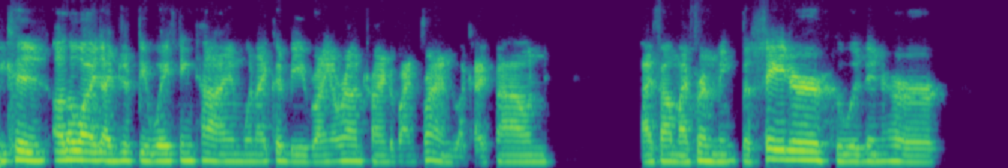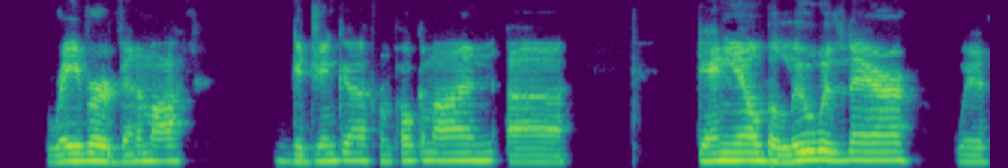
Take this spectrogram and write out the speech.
because otherwise i'd just be wasting time when i could be running around trying to find friends. Like i found i found my friend mink the satyr who was in her raver venomoth gijinka from pokemon. Uh danielle Beaulieu was there with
